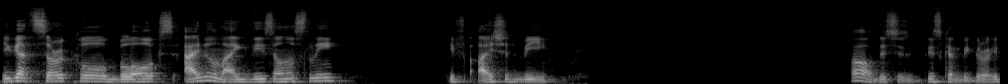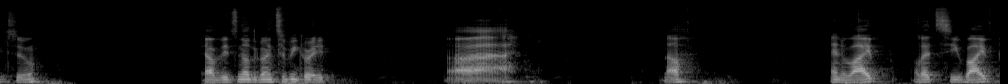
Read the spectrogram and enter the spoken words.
You got circle blocks. I don't like these honestly. If I should be Oh, this is this can be great too. Yeah, it's not going to be great. Ah. No. And wipe. Let's see wipe.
